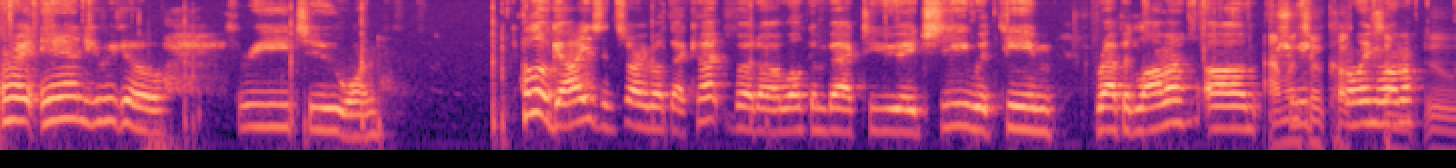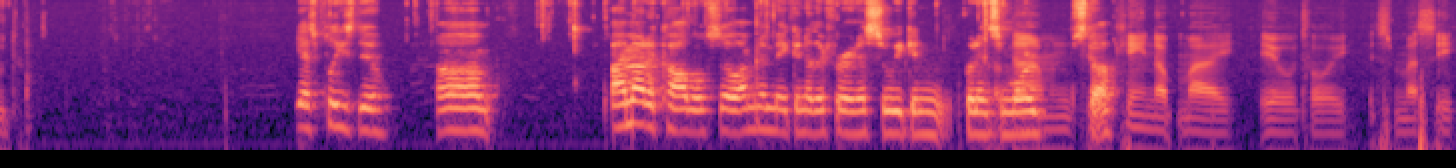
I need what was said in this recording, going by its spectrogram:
All right, and here we go. Three, two, one. Hello, guys, and sorry about that cut, but uh, welcome back to UHC with Team Rapid Llama. Um, I'm going to cook going, some Llama? ood. Yes, please do. Um, I'm out of cobble, so I'm gonna make another furnace so we can put in some I'm more going to stuff. clean up my toy. It's messy.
